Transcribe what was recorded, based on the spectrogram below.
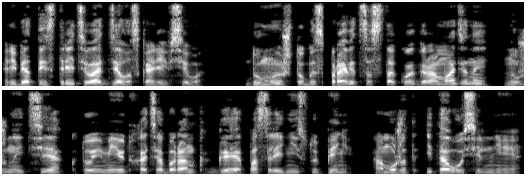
ребята из третьего отдела, скорее всего. Думаю, чтобы справиться с такой громадиной, нужны те, кто имеют хотя бы ранг Г последней ступени, а может и того сильнее.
